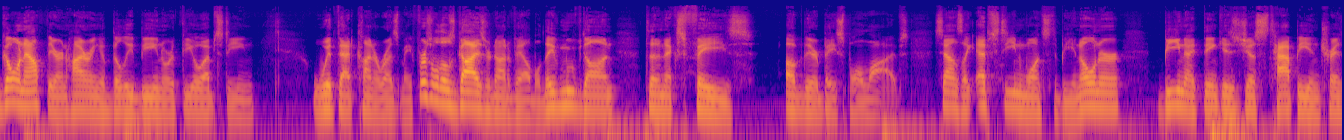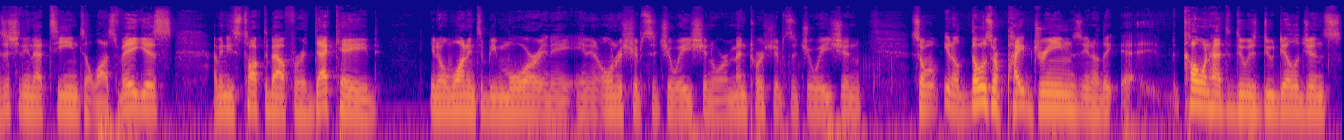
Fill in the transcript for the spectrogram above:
going out there and hiring a Billy Beane or Theo Epstein with that kind of resume. First of all, those guys are not available. They've moved on to the next phase of their baseball lives. Sounds like Epstein wants to be an owner. Beane, I think, is just happy in transitioning that team to Las Vegas. I mean, he's talked about for a decade, you know, wanting to be more in a in an ownership situation or a mentorship situation. So, you know, those are pipe dreams. You know, the, uh, Cohen had to do his due diligence.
